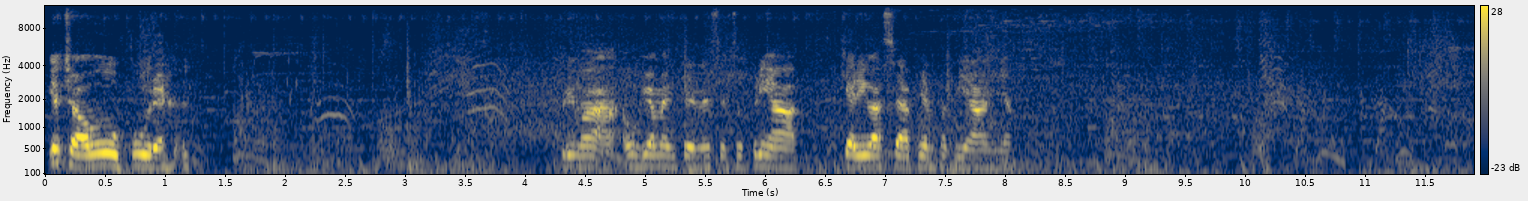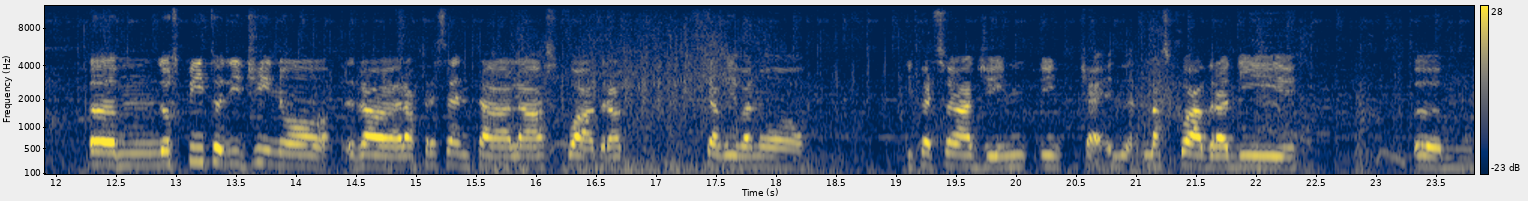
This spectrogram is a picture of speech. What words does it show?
Io ce l'avevo pure. Prima, ovviamente, nel senso, prima che arrivasse la pianta piranha. Um, lo spirito di Gino ra rappresenta la squadra che avevano i personaggi, in, in, cioè la squadra di um,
